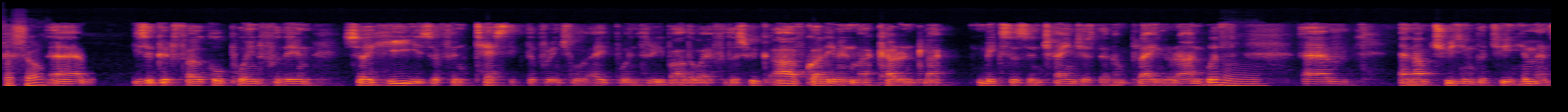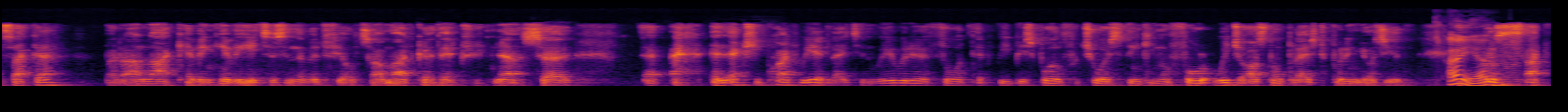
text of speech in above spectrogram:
For sure. Um, he's a good focal point for them. So he is a fantastic differential, eight point three by the way for this week. I've got him in my current like mixes and changes that I'm playing around with, um, and I'm choosing between him and Saka. But I like having heavy hitters in the midfield, so I might go that route now. So uh, it's actually quite weird, Leighton. We would have thought that we'd be spoiled for choice, thinking of four, which Arsenal players to put in your Oh yeah. your side for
